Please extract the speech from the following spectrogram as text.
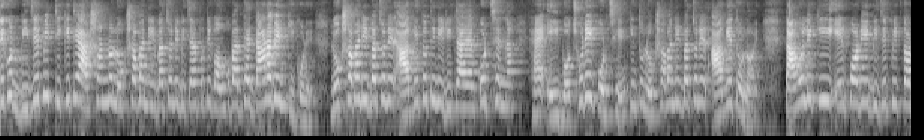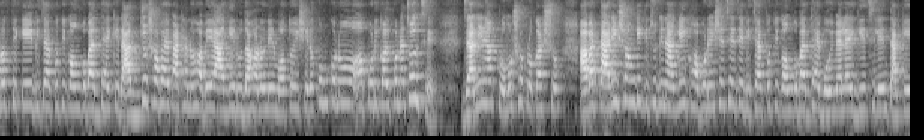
দেখুন, বিজেপির টিকিটে আসন্ন লোকসভা নির্বাচনে বিচারপতি গঙ্গোপাধ্যায় দাঁড়াবেন কি করে? লোকসভা নির্বাচনের আগে তো তিনি রিটায়ার করছেন না। হ্যাঁ এই বছরেই করছেন, কিন্তু লোকসভা নির্বাচনের আগে তো নয়। তাহলে কি এরপরে বিজেপির তরফ থেকে বিচারপতি গঙ্গোপাধ্যায়কে রাজ্যসভায় পাঠানো হবে আগের উদাহরণের মতোই। সেরকম কোনো পরিকল্পনা চলছে? জানি না, ক্রমশ প্রকাশ্য। আবার তারই সঙ্গে কিছুদিন আগেই খবর এসেছে যে বিচারপতি গঙ্গোপাধ্যায় বইমেলায় গিয়েছিলেন। তাকে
